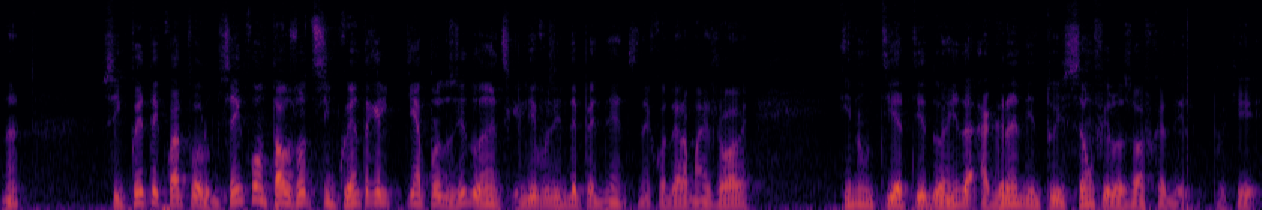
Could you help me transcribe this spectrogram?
Né? 54 volumes, sem contar os outros 50 que ele tinha produzido antes, livros independentes, né, quando era mais jovem e não tinha tido ainda a grande intuição filosófica dele, porque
